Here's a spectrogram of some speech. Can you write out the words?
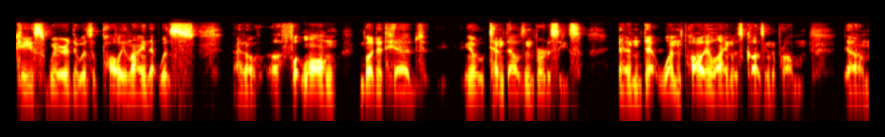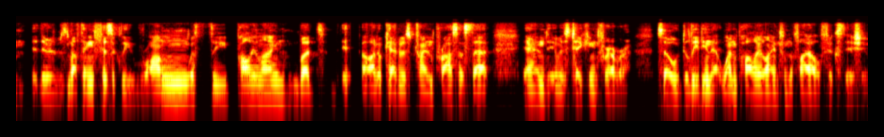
case where there was a polyline that was, I don't know, a foot long, but it had, you know, 10,000 vertices, and that one polyline was causing the problem. Um, there was nothing physically wrong with the polyline, but it, AutoCAD was trying to process that, and it was taking forever. So deleting that one polyline from the file fixed the issue.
